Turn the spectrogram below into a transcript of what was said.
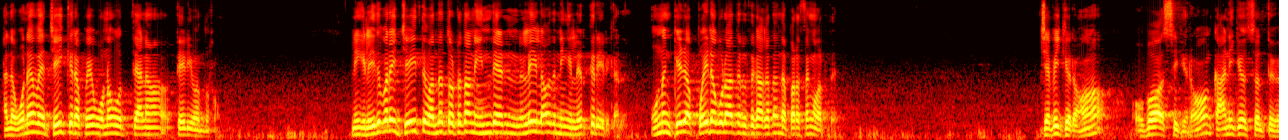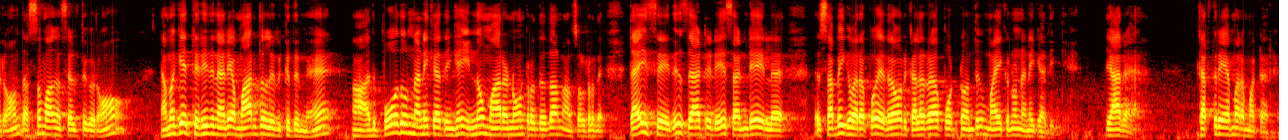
அந்த உணவை ஜெயிக்கிறப்பே உணவு தினம் தேடி வந்துடும் நீங்கள் இதுவரை ஜெயித்து வந்த தொட்டு தான் இந்த நிலையிலாவது நீங்கள் நிற்கிறீர்கள். இன்னும் கீழே போயிடக்கூடாதுன்றதுக்காக தான் இந்த பிரசங்கம் வருது. ஜெபிக்கிறோம் உபவாசிக்கிறோம் காணிக்கை செலுத்துகிறோம் தசமாகம் செலுத்துகிறோம். நமக்கே தெரியுது நிறைய மாறுதல் இருக்குதுன்னு. அது போதும்னு நினைக்காதீங்க. இன்னும் மாறணுன்றது தான் நான் சொல்கிறது தயவுசெய்து சாட்டர்டே சண்டே இல்லை சபைக்கு வரப்போ எதனா ஒரு கலராக போட்டு வந்து மயக்கணும்னு நினைக்காதீங்க. யாரை? கர்த்தரை ஏமாற மாட்டார்.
